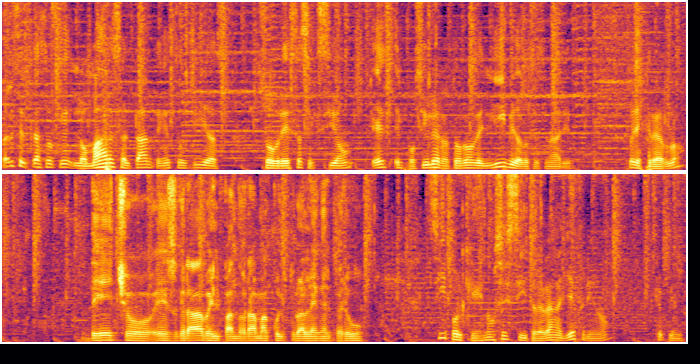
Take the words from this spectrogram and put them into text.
Tal es el caso que lo más resaltante en estos días sobre esta sección es el posible retorno del libro a los escenarios. ¿Puedes creerlo? De hecho, es grave el panorama cultural en el Perú. Sí, porque no sé si traerán a Jeffrey, ¿no? ¿Qué opinas?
